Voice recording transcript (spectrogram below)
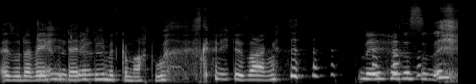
also da, wär ich, da hätte ich nie mitgemacht, du. Das kann ich dir sagen. Nee, hättest du nicht.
